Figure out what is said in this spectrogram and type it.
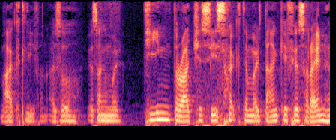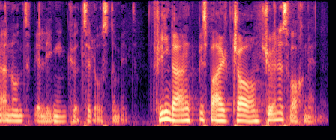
Markt liefern. Also wir sagen mal, Team Drudgesy sagt einmal Danke fürs Reinhören und wir legen in Kürze los damit. Vielen Dank, bis bald, ciao. Schönes Wochenende.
